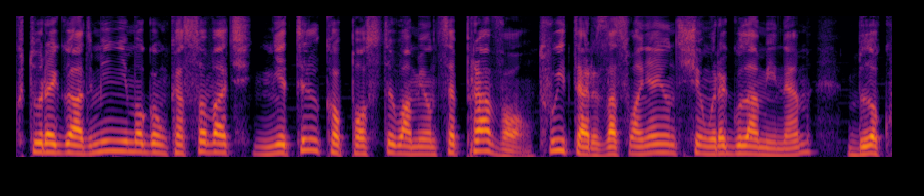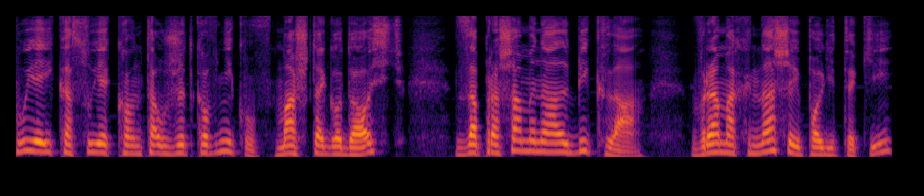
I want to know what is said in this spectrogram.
którego admini mogą kasować nie tylko posty łamiące prawo. Twitter, zasłaniając się regulaminem, blokuje i kasuje konta użytkowników. Masz tego dość? Zapraszamy na Albikla. W ramach naszej polityki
